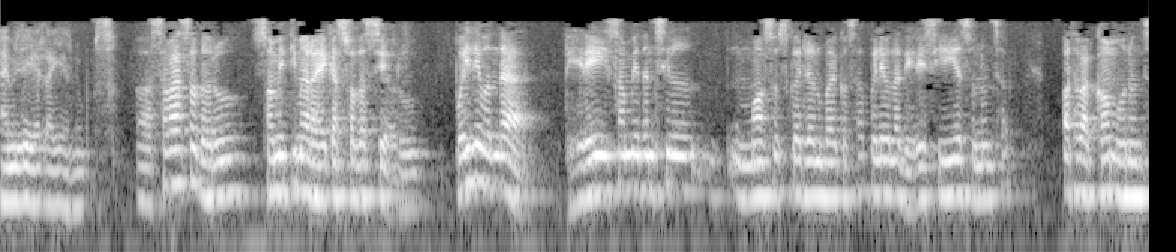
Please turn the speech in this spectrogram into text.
हामीले यसलाई हेर्नुपर्छ। सभासदहरू समितिमा रहेका सदस्यहरू पहिलेभन्दा धेरै संवेदनशील महसुस गरिरहनु भएको छ पहिलेभन्दा धेरै सिरियस हुनुहुन्छ अथवा कम हुनुहुन्छ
